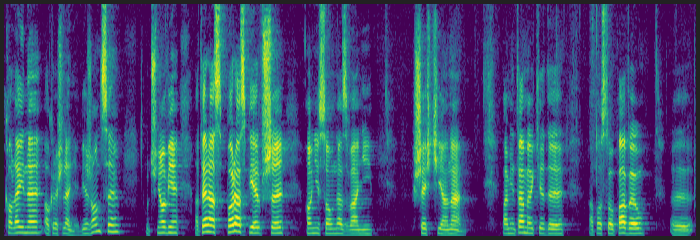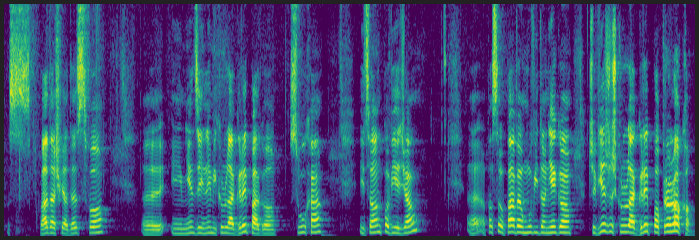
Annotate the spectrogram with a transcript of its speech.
kolejne określenie. Wierzący, uczniowie, a teraz po raz pierwszy oni są nazwani chrześcijanami. Pamiętamy, kiedy apostoł Paweł składa świadectwo y, i między innymi króla Grypa go słucha i co on powiedział? E, Apostoł Paweł mówi do niego, czy wierzysz króla Grypo prorokom?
